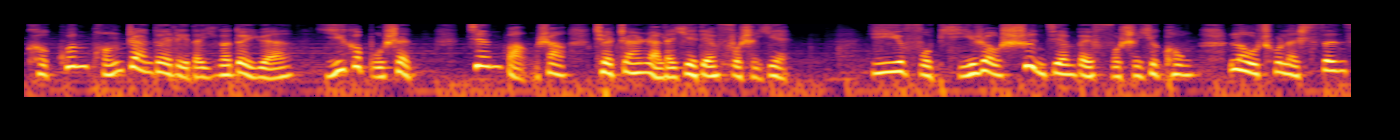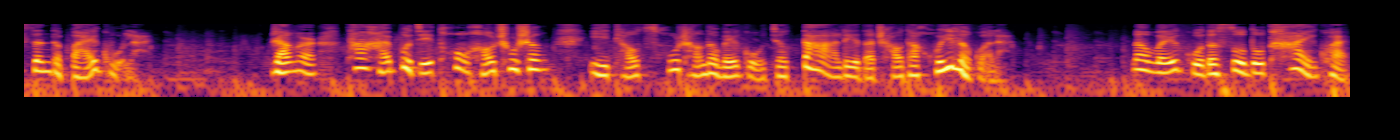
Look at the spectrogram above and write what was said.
可鲲鹏战队里的一个队员一个不慎，肩膀上却沾染了一点腐蚀液，衣服皮肉瞬间被腐蚀一空，露出了森森的白骨来。然而他还不及痛嚎出声，一条粗长的尾骨就大力地朝他挥了过来。那尾骨的速度太快，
